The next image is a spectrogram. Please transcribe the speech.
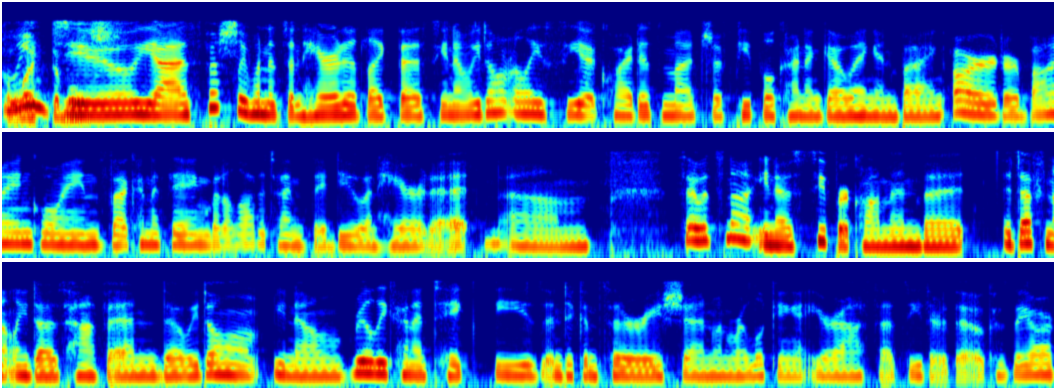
collectibles? We do, yeah, especially when it's inherited like this. You know, we don't really see it quite as much of people kind of going and buying art or buying coins, that kind of thing, but a lot of times they do inherit it. Um, so it's not, you know, super common, but it definitely does happen. Though we don't, you know, really kind of take these into consideration when we're looking at your assets either, though, because they are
